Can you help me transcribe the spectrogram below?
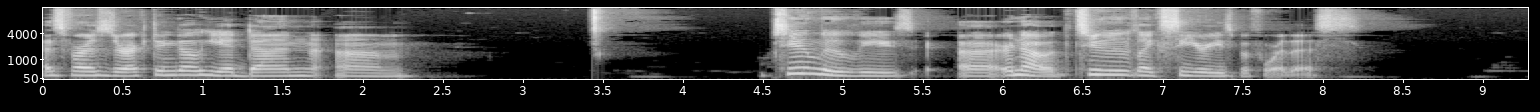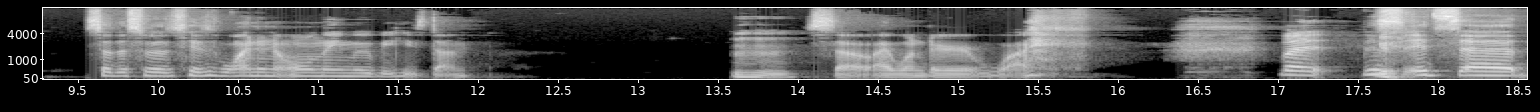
as far as directing go, he had done um, two movies, uh, or no, two like series before this. So this was his one and only movie he's done. hmm So I wonder why. but this it's uh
